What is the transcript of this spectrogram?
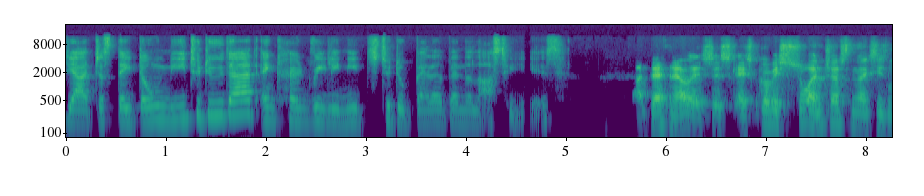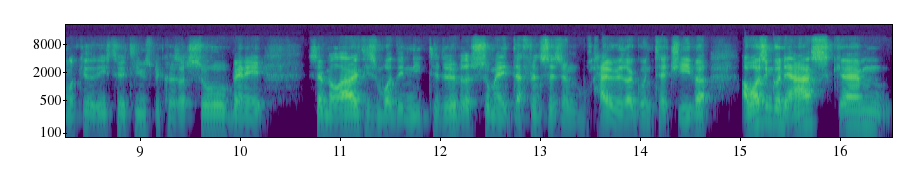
yeah, just they don't need to do that, and Köln really needs to do better than the last two years. Uh, definitely, it's, it's, it's going to be so interesting next season looking at these two teams because there's so many similarities in what they need to do, but there's so many differences in how they're going to achieve it. I wasn't going to ask um,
